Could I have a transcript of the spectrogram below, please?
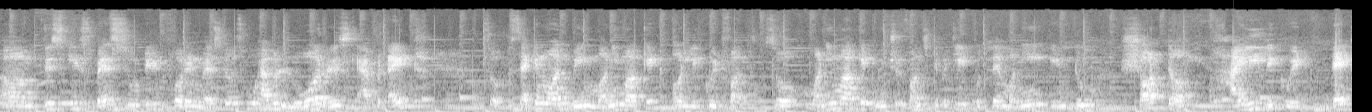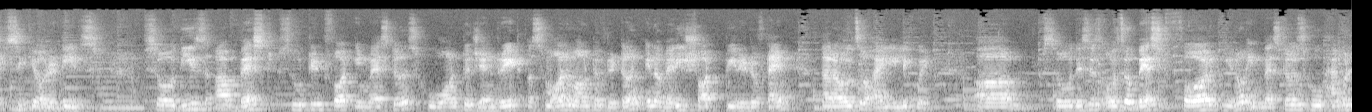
Um, this is best suited for investors who have a lower risk appetite. So the second one being money market or liquid funds. So money market mutual funds typically put their money into short term, highly liquid debt securities so these are best suited for investors who want to generate a small amount of return in a very short period of time that are also highly liquid. Um, so this is also best for you know investors who have a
